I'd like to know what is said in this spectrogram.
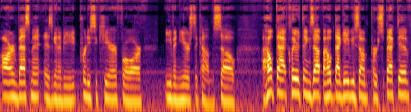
our investment is going to be pretty secure for even years to come. So I hope that cleared things up. I hope that gave you some perspective.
